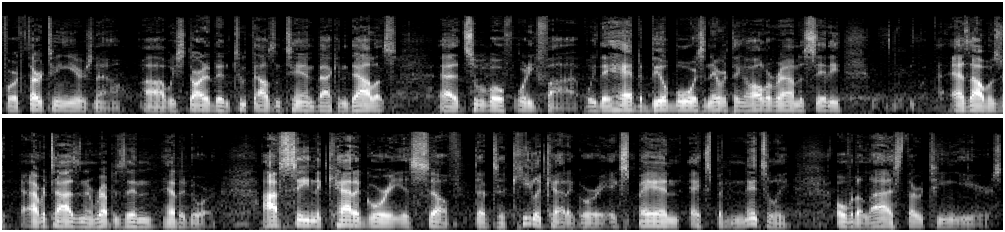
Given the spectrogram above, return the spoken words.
for 13 years now. Uh, we started in 2010 back in Dallas at Super Bowl 45. We, they had the billboards and everything all around the city as I was advertising and representing Herradura. I've seen the category itself, the tequila category, expand exponentially over the last 13 years.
